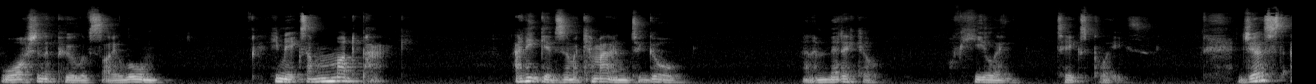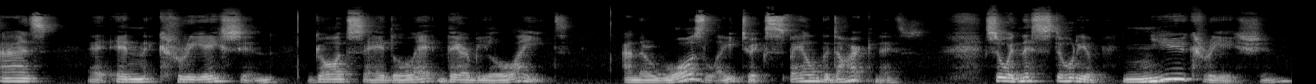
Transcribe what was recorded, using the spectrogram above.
wash in the pool of Siloam. He makes a mud pack and he gives him a command to go. And a miracle of healing takes place. Just as uh, in creation, God said, Let there be light, and there was light to expel the darkness. So, in this story of new creation,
